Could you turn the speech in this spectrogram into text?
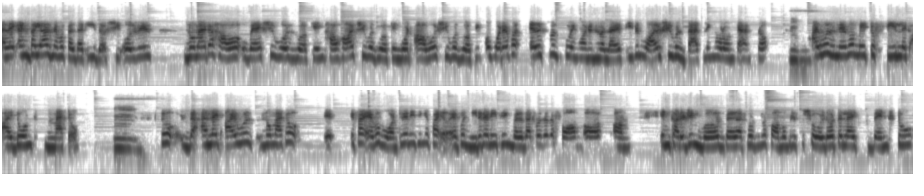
like, and Bhaiya's never felt that either. She always, no matter how where she was working, how hard she was working, what hours she was working, or whatever else was going on in her life, even while she was battling her own cancer, mm-hmm. I was never made to feel like I don't matter. Mm. So and like I was, no matter if I ever wanted anything, if I ever needed anything, whether that was in the form of um, encouraging words, whether that was in the form of just a shoulder to like vent to,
